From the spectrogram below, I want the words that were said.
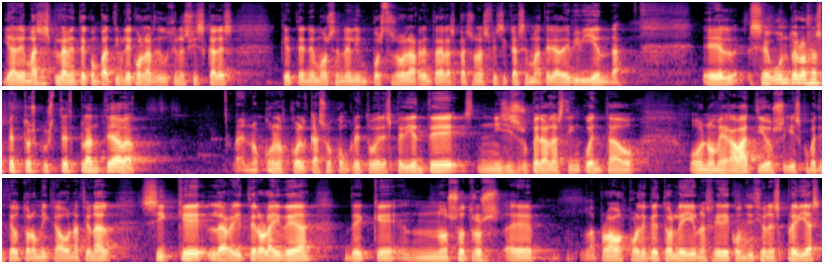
Y además es plenamente compatible con las deducciones fiscales que tenemos en el impuesto sobre la renta de las personas físicas en materia de vivienda. El segundo de los aspectos que usted planteaba, no conozco el caso concreto del expediente, ni si se supera las 50 o o no megavatios y es competencia autonómica o nacional, sí que le reitero la idea de que nosotros eh, aprobamos por decreto ley una serie de condiciones previas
